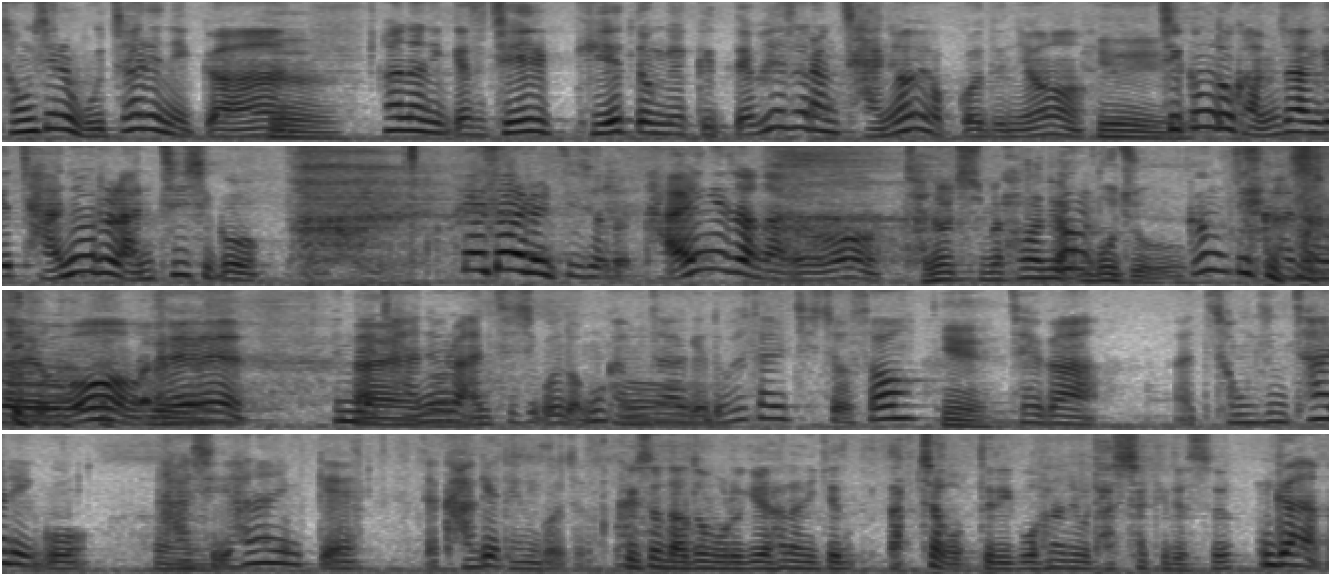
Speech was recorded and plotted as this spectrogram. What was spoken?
정신을 못 차리니까 네. 하나님께서 제일 귀했던 게 그때 회사랑 자녀였거든요. 예. 지금도 감사한 게 자녀를 안 치시고 회사를 치셔도 다행이잖아요. 자녀 치면 하나님 끔, 안 보죠. 끔찍하잖아요. 네. 네. 근데 아이고. 자녀를 안 치시고 너무 감사하게도 회사를 치셔서 예. 제가 정신 차리고 어. 다시 하나님께 가게 된 거죠. 그래서 나도 모르게 하나님께 납작 엎드리고 하나님을 다시 찾게 됐어요? 그러니까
